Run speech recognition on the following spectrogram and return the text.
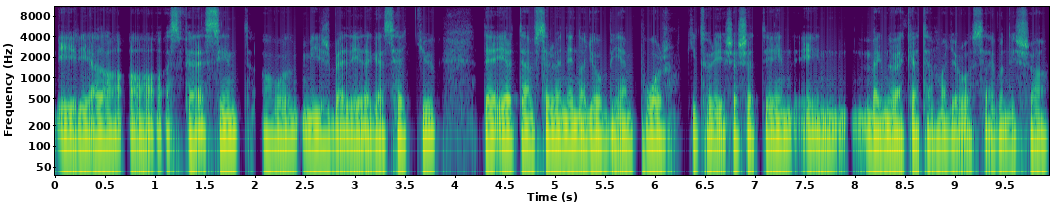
éri el a, a, a felszínt, ahol mi is belélegezhetjük, de értelmszerűen egy nagyobb ilyen por kitörés esetén én megnövekedhet Magyarországon is a,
